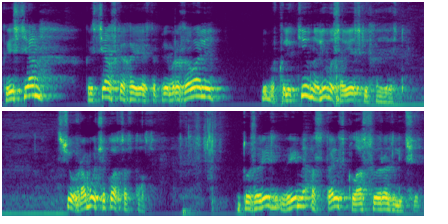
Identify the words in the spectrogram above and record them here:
Крестьян, крестьянское хозяйство преобразовали либо в коллективное, либо в советские хозяйства. Все, рабочий класс остался. В то же время остались классовые различия.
